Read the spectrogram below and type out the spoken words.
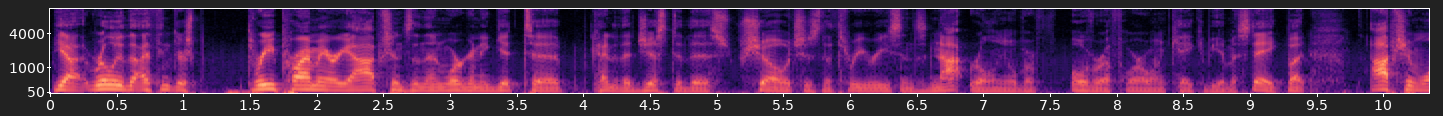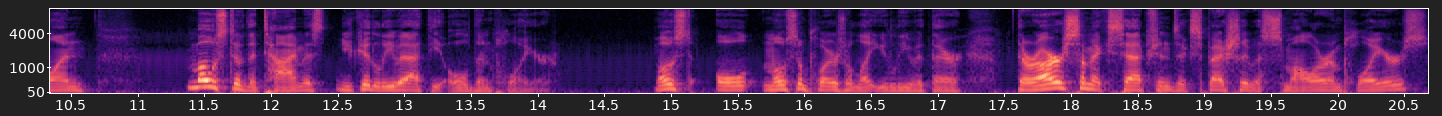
Yeah, really, I think there's three primary options, and then we're going to get to kind of the gist of this show, which is the three reasons not rolling over over a 401k could be a mistake. But option one, most of the time, is you could leave it at the old employer. Most old most employers will let you leave it there. There are some exceptions, especially with smaller employers.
